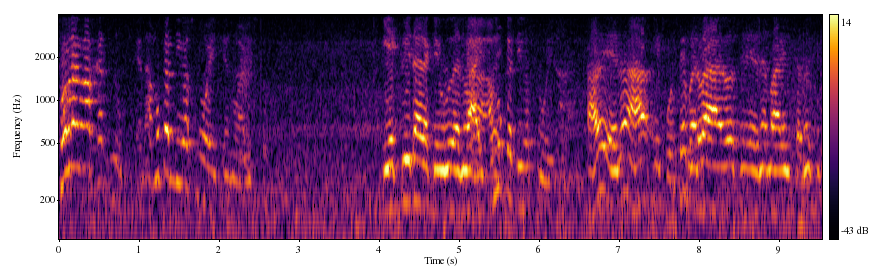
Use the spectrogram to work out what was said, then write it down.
થોડા વખતનું એને અમુક જ દિવસનું હોય છે એનું આયુષ્ય. એકવી તારે કેવું એનું અમુક જ દિવસનું હોય હવે એનો આ એ પોતે ભરવા આવ્યો છે એને મારી તમે છે.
